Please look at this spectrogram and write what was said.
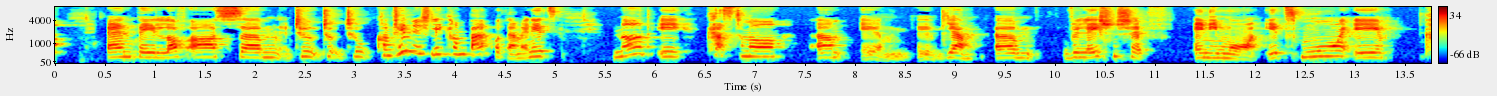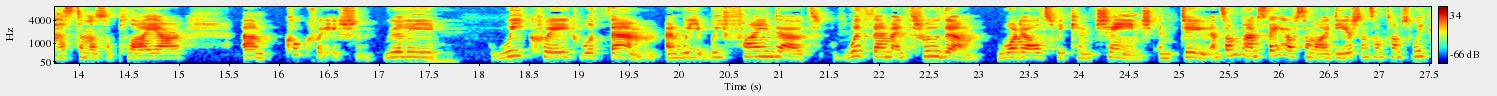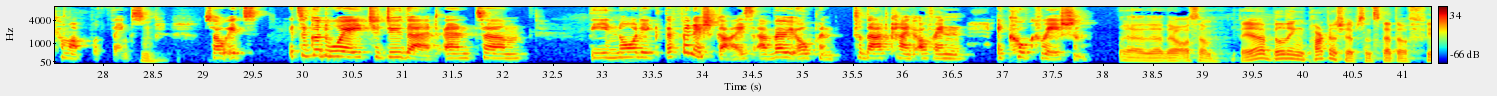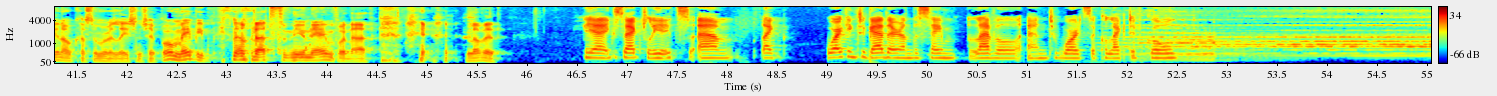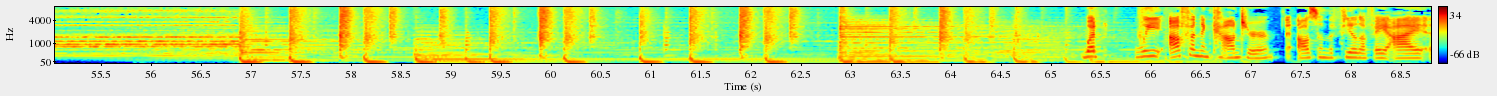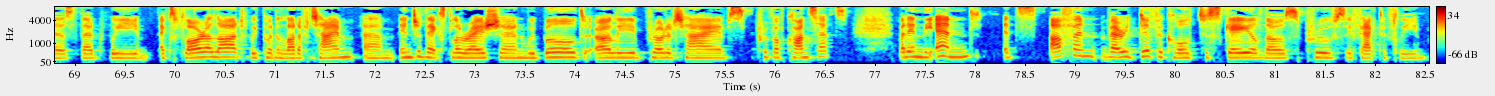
And they love us um, to, to, to continuously come back with them. And it's not a customer, um, um yeah, um, relationship anymore. It's more a customer supplier um, co-creation. Really, mm-hmm we create with them and we we find out with them and through them what else we can change and do. And sometimes they have some ideas and sometimes we come up with things. Mm-hmm. so it's it's a good way to do that. And um, the nordic the finnish guys are very open to that kind of an a co-creation. Yeah they're, they're awesome. Yeah building partnerships instead of you know customer relationship. Or maybe you know that's the new yeah. name for that. Love it yeah, exactly. It's um, like working together on the same level and towards a collective goal. What we often encounter also in the field of AI is that we explore a lot. We put a lot of time um, into the exploration. We build early prototypes, proof of concepts. But in the end, it's often very difficult to scale those proofs effectively.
